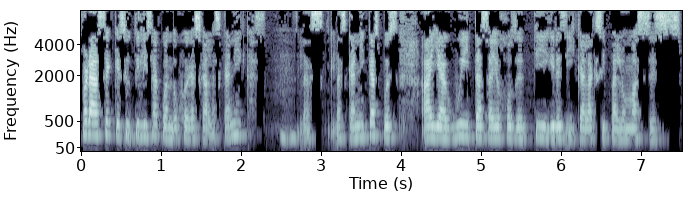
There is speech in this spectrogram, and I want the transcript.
frase que se utiliza cuando juegas a las canicas. las, las, canicas, pues hay agüitas, hay ojos de tigres y Calacas y Palomas es,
